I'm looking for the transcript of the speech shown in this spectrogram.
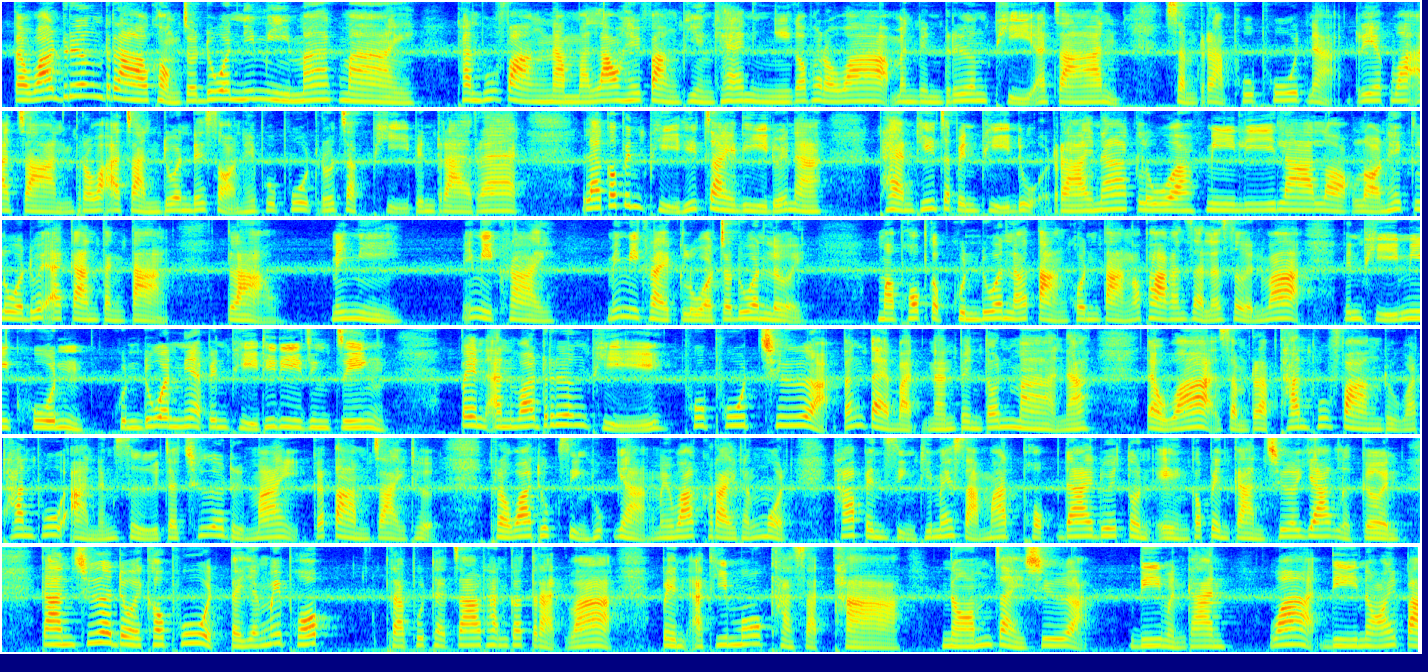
แต่ว่าเรื่องราวของเจ้าด้วนนี่มีมากมาย ท่านผู้ฟังนำมาเล่าให้ฟังเพียงแค่นี้ก็เพราะว่ามันเป็นเรื่องผีอาจารย์สำหรับผู้พูดน่ะเรียกว่าอาจารย์ เพราะว่าอาจารย์ด้วนได้สอนให้ผู้พูดรู้จักผีเป็นรายแรก แล้วก็เป็นผีที่ใจดีด้วยนะ แทนที่จะเป็นผีดุร้ายน่ากลัว มีลีลาหลอกหลอนให้กลัวด้วยอาการต่างๆ เปล่า ไม่มี ไม่มีใคร ไม่มีใครกลัวเจ้าด้วนเลย มาพบกับคุณด้วนแล้วต่างคนต่างก็พากันสรรเสริญว่า เป็นผีมีคุณ คุณด้วนเนี่ยเป็นผีที่ดีจริง ๆ เป็นอันว่าเรื่องผีผู้พูดเชื่อตั้งแต่บัดนั้นเป็นต้นมานะ แต่ว่าสำหรับท่านผู้ฟังหรือว่าท่านผู้อ่านหนังสือจะเชื่อหรือไม่ก็ตามใจเถอะ เพราะว่าทุกสิ่งทุกอย่างไม่ว่าใครทั้งหมด ถ้าเป็นสิ่งที่ไม่สามารถพบได้ด้วยตนเองก็เป็นการเชื่อยากเหลือเกิน การเชื่อโดยเขาพูดแต่ยังไม่พบพระพุทธเจ้าท่านก็ตรัสว่า เป็นอธิโมกขศรัทธา น้อมใจเชื่อ ดีเหมือนกันว่าดีน้อยไป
